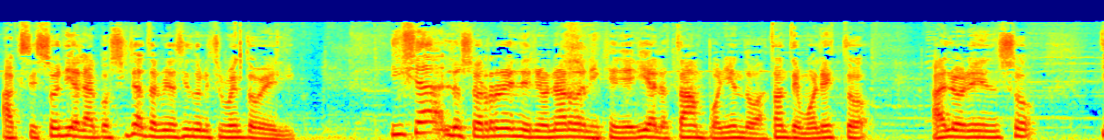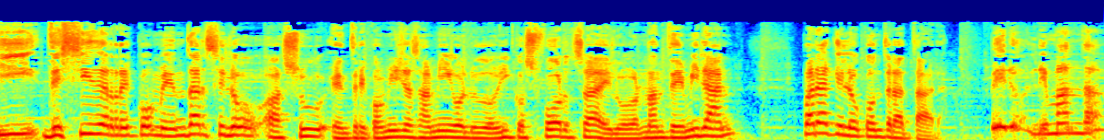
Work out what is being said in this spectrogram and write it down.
accesoria a la cocina termina siendo un instrumento bélico. Y ya los errores de Leonardo en ingeniería lo estaban poniendo bastante molesto a Lorenzo y decide recomendárselo a su, entre comillas, amigo Ludovico Sforza, el gobernante de Milán, para que lo contratara. Pero le manda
